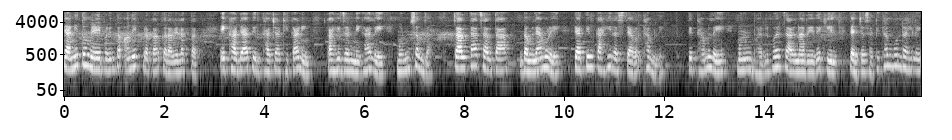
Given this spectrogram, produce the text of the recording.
त्यांनी तो मिळेपर्यंत अनेक प्रकार करावे लागतात. एखाद्या तीर्थाच्या ठिकाणी काही जण निघाले म्हणून समजा. चालता चालता दमल्यामुळे त्यातील काही रस्त्यावर थांबले. ते थांबले म्हणून भरभर चालणारे देखील त्यांच्यासाठी थांबून राहिले.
